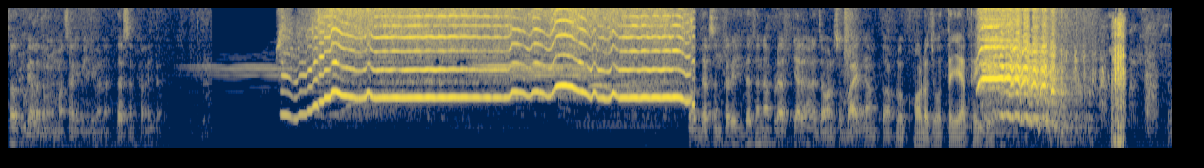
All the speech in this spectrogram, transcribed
સૌથી પહેલાં તમને મસાણી મેળીવાના દર્શન કરાવી દઉં. દર્શન કરી લીધા છે ને આપણે અત્યારે છે ને જવાનું છે બહાર ગામ. તો આપણો ખોડો જો તૈયાર થઈ ગયો. તો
